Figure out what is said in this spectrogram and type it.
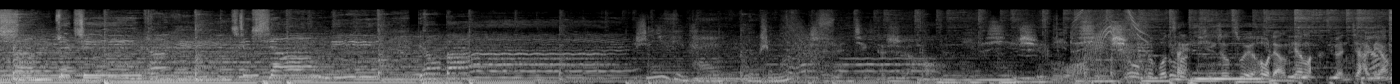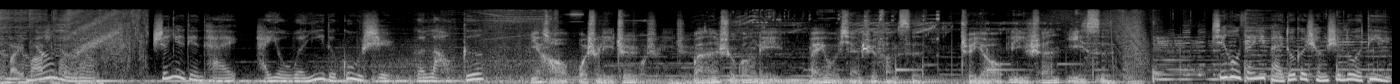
想最近他已经向你表白。深夜电台有什么？我们的活动仅剩最后两天了，原价两百八十 No No No，深夜电台还有文艺的故事和老歌。你好，我是李志。晚安时光里没有现实放肆，只有一山一寺。先后在一百多个城市落地，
